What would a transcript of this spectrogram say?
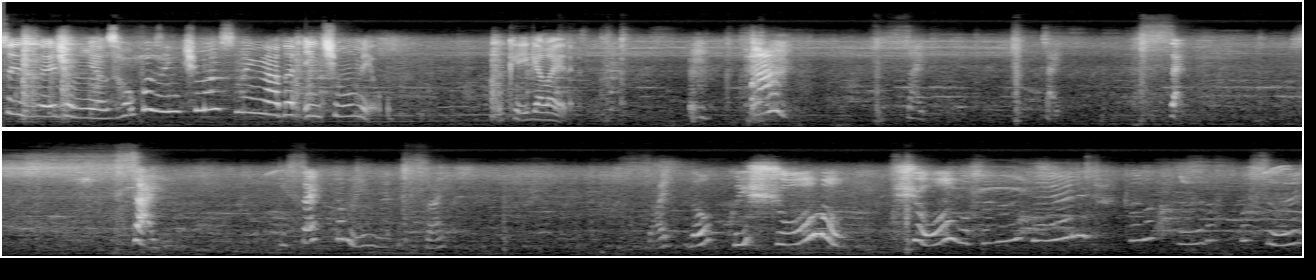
vocês vejam minhas roupas íntimas nem nada íntimo meu. Ok, galera? Sai. Sai. Sai. Sai. E sai também, né? Sai. Sai. Não. Que show. Show. Vocês não querem. Tá na cara. Vocês.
